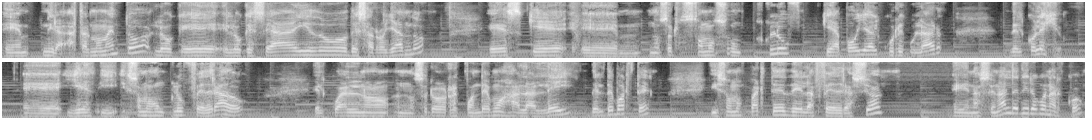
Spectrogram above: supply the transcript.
Eh, mira, hasta el momento lo que, lo que se ha ido desarrollando es que eh, nosotros somos un club que apoya el curricular del colegio eh, y, es, y, somos un club federado, el cual nosotros respondemos a la ley del deporte y somos parte de la Federación eh, nacional de Tiro con Arco.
